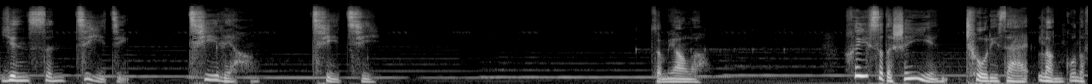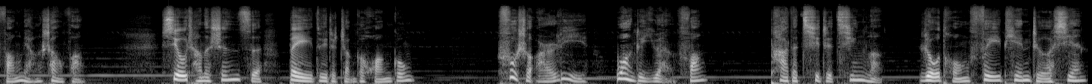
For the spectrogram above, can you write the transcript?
阴森寂静、凄凉、凄凄。怎么样了？黑色的身影矗立在冷宫的房梁上方，修长的身子背对着整个皇宫，负手而立，望着远方。他的气质清冷，如同飞天谪仙。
